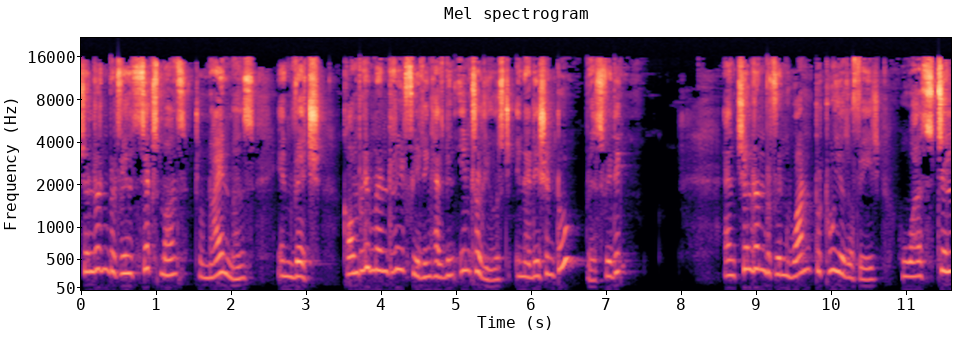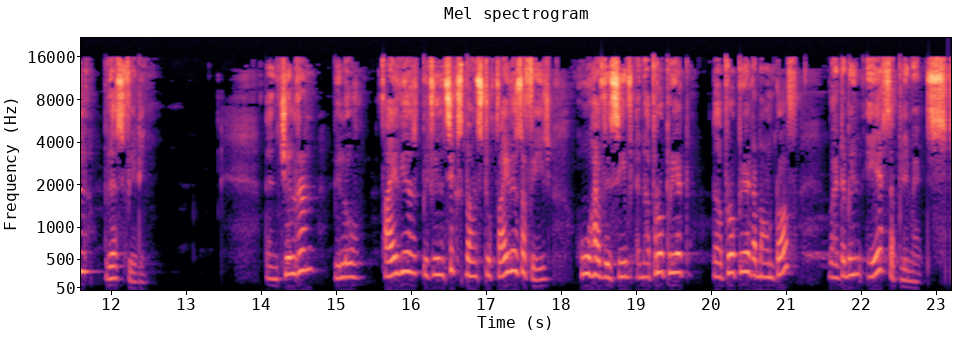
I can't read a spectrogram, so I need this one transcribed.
Children between 6 months to 9 months in which complementary feeding has been introduced in addition to breastfeeding. And children between 1 to 2 years of age who are still breastfeeding. Then children below 5 years between 6 months to 5 years of age who have received an appropriate the appropriate amount of vitamin A supplements.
